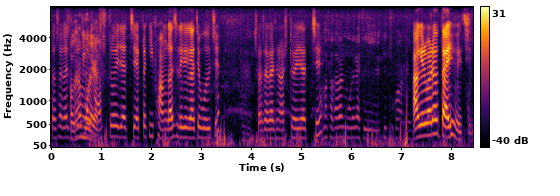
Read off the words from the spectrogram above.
শশা গাছ মরে গেছে। নষ্ট হয়ে যাচ্ছে একটা কি ফাঙ্গাস লেগে গেছে বলছে। হুম। শশা গাছ নষ্ট হয়ে যাচ্ছে। আমার শশা গাছ মরে গেছে কিছু আগের বারেও তাই হয়েছিল।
